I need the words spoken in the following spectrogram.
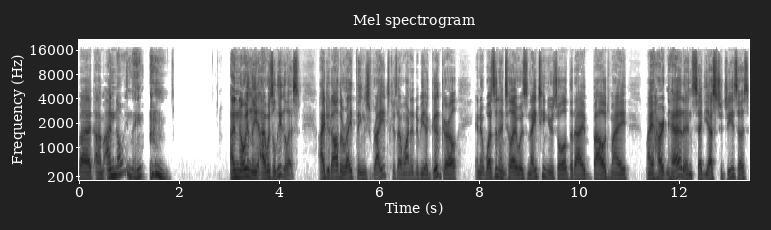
but um, unknowingly, unknowingly, I was a legalist. I did all the right things right because I wanted to be a good girl. And it wasn't mm-hmm. until I was 19 years old that I bowed my my heart and head and said yes to Jesus.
